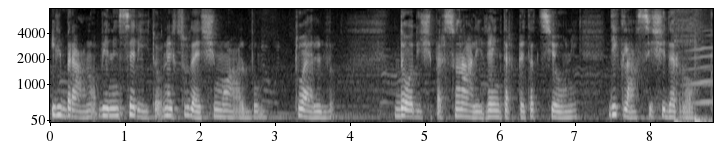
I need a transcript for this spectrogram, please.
il brano viene inserito nel suo decimo album, 12, 12 personali reinterpretazioni di classici del rock.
